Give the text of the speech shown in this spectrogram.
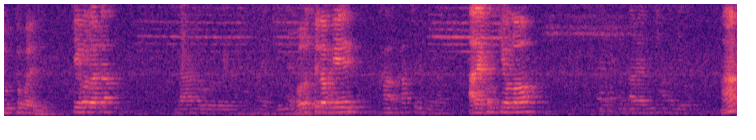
যুক্ত করে দিই, কি হলো এটা? গরু ছিল কি? আর এখন কি হলো? হ্যাঁ?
